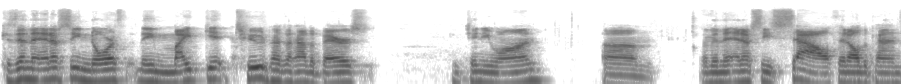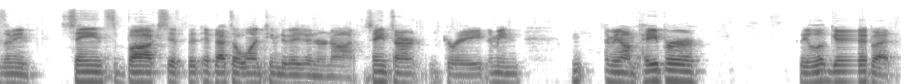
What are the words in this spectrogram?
because in the NFC North, they might get two. Depends on how the Bears continue on. Um, and then the NFC South, it all depends. I mean, Saints, Bucks, if if that's a one team division or not. Saints aren't great. I mean, I mean on paper, they look good, but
